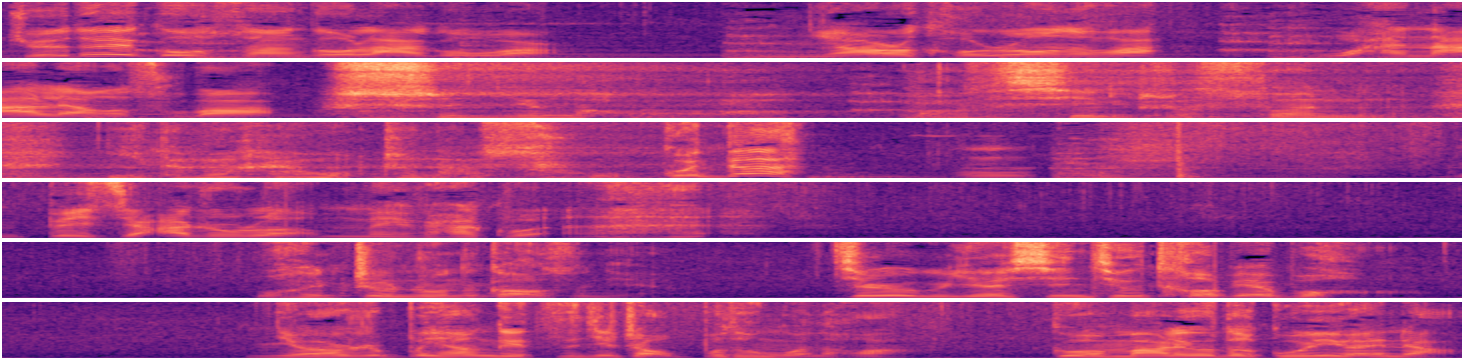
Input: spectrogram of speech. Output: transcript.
绝对够酸、够辣、够味儿。你要是口重的话，我还拿了两个醋包。是你老，老子心里这酸着呢，你他妈还往这拿醋？滚蛋！嗯被夹住了，没法滚。我很郑重的告诉你，今儿个爷心情特别不好。你要是不想给自己找不痛快的话，给我妈溜达滚远点儿。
